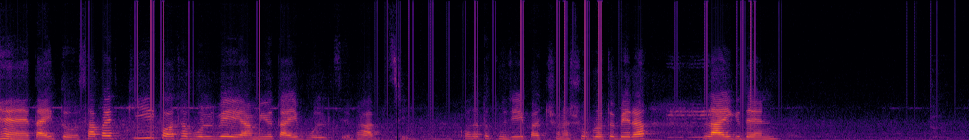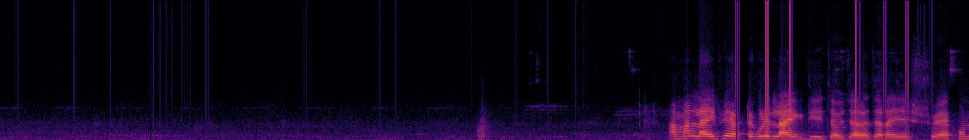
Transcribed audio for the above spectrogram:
হ্যাঁ তাই তো। সাফাই কি কথা বলবে, আমিও তাই বলছি, ভাবছি। কথা তো খুঁজেই পাচ্ছ না। সুব্রত বেরা লাইক দেন। আমার লাইফে একটা করে লাইক দিয়ে যাও, যারা যারা এসছো এখন।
